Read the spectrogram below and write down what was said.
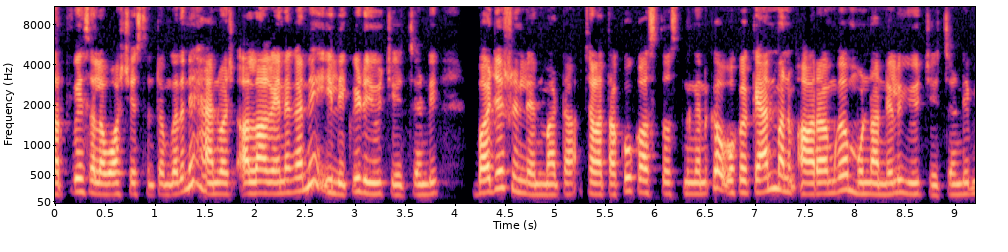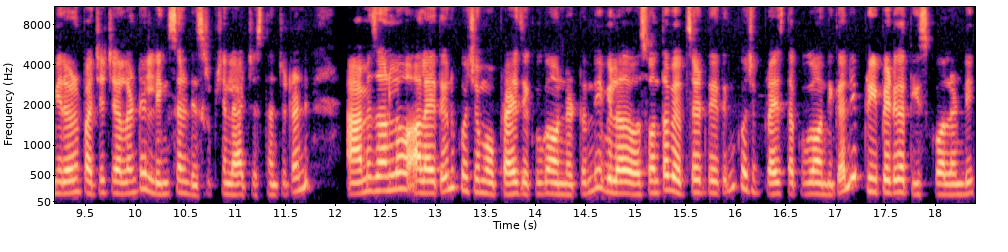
సర్ఫ్ వేసి అలా వాష్ చేస్తుంటాం కదండి హ్యాండ్ వాష్. అలాగైనా కానీ ఈ లిక్విడ్ యూజ్ చేయొచ్చండి. బడ్జెట్ ఫ్రెండ్లీ అనమాట చాలా తక్కువ కాస్ట్ వస్తుంది కనుక ఒక క్యాన్ మనం ఆరామ్గా మూడు నాలుగు నెలలు యూజ్ చేయొచ్చండి. మీరు ఎవరైనా పర్చేస్ చేయాలంటే లింక్స్ అని డిస్క్రిప్షన్లో యాడ్ చేస్తాను చూడండి. అమెజాన్లో అలా అయితే కొంచెం ప్రైస్ ఎక్కువగా ఉన్నట్టుంది. వీళ్ళ సొంత వెబ్సైట్ అయితే కొంచెం ప్రైస్ తక్కువగా ఉంది కానీ ప్రీపెయిడ్గా తీసుకోవాలండి.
